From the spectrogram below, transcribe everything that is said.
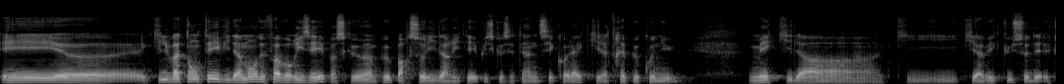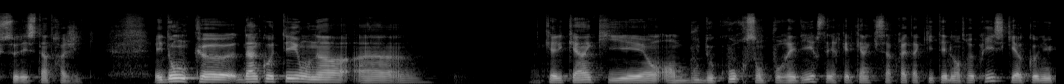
et euh, qu'il va tenter évidemment de favoriser, parce que un peu par solidarité, puisque c'était un de ses collègues qu'il a très peu connu, mais qu'il a, qui, a vécu ce, destin tragique. Et donc, euh, d'un côté, on a un, quelqu'un qui est en, bout de course, on pourrait dire, c'est-à-dire quelqu'un qui s'apprête à quitter l'entreprise, qui a connu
